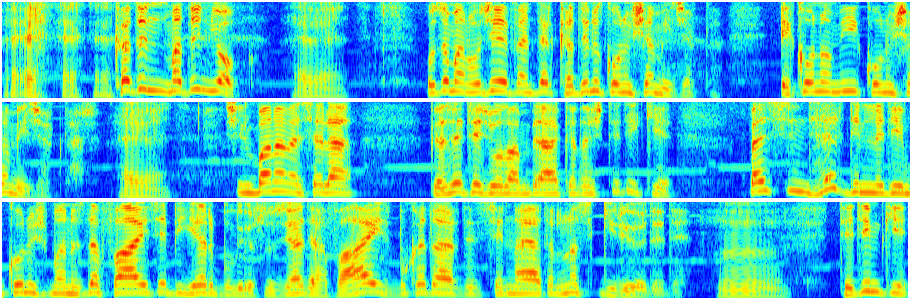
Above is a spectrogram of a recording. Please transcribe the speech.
kadın madın yok. Evet. O zaman hoca efendiler kadını konuşamayacaklar. Ekonomiyi konuşamayacaklar. Evet. Şimdi bana mesela gazeteci olan bir arkadaş dedi ki ben sizin her dinlediğim konuşmanızda faize bir yer buluyorsunuz. Ya da faiz bu kadar dedi senin hayatına nasıl giriyor dedi. Hmm. Dedim ki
